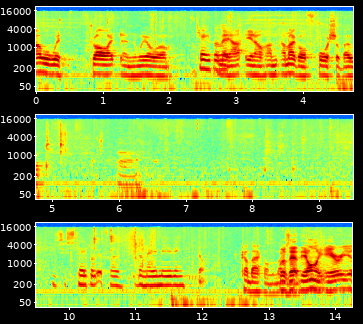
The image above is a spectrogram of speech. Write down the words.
I will withdraw it and we'll, uh, I Table mean, it. I, you know, I'm, I'm not gonna force a vote. Uh, It's just Table it for the May meeting. Come back on the May. Was that the only area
